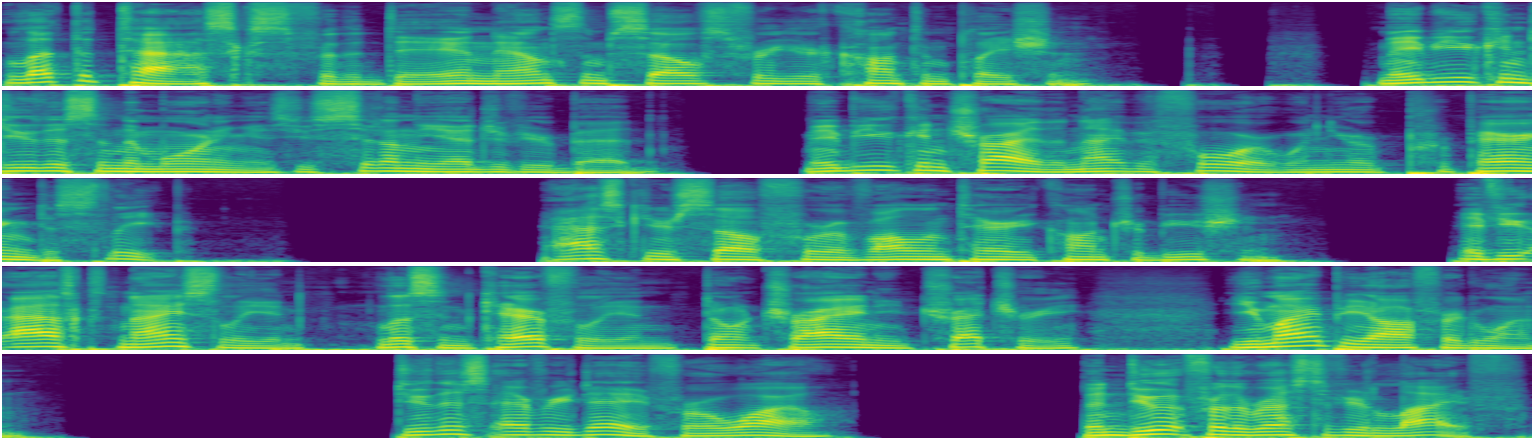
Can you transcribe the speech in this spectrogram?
Let the tasks for the day announce themselves for your contemplation. Maybe you can do this in the morning as you sit on the edge of your bed. Maybe you can try the night before when you are preparing to sleep. Ask yourself for a voluntary contribution. If you ask nicely and listen carefully and don't try any treachery, you might be offered one. Do this every day for a while. Then do it for the rest of your life.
